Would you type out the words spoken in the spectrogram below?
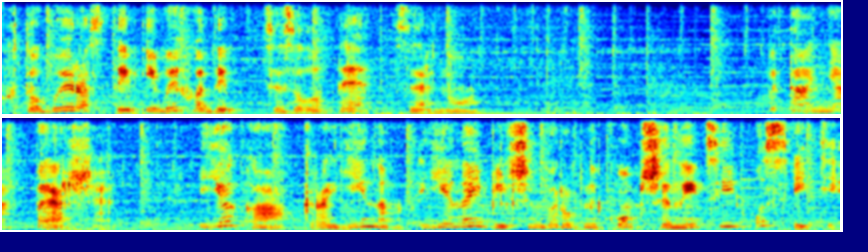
хто виростив і виходив це золоте зерно. Питання перше. Яка країна є найбільшим виробником пшениці у світі?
